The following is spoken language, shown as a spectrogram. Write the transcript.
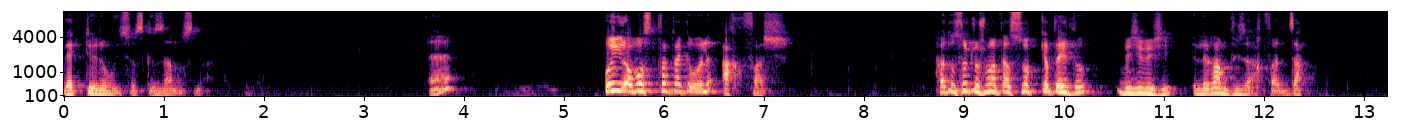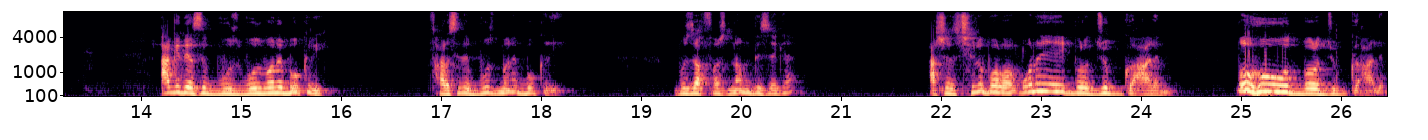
ব্যাকটেরিয়া জানোস না। হ্যাঁ? ওই অবস্থাটাকে বলে আখফাস হয়তো ছোট সময় তার চোখ কেতাই তো, বেশি বেশি। এলে নাম থুইছে আখফাস যা। আগে দিয়েছে বুঝ বুঝ মানে বকরি। ফার্সিতে বুঝ মানে বকরি। বুঝ আখফাস নাম দিছে কে? আসলে ছিল বড়, অনেক বড় যোগ্য আলেম। বহুত বড় যোগ্য আলেম।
